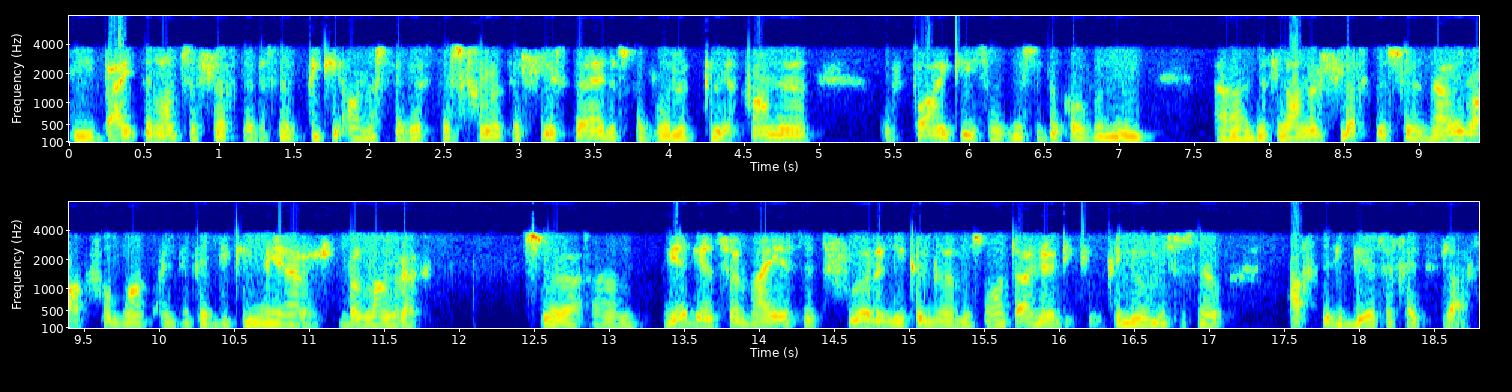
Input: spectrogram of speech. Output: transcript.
die buitelandse vlugte, dis 'n bietjie anders. Dit is dis groter vliegtye, dis gewoonlik twee gange of paadjies wat mens dit ook al benoem. Uh dis langer vlugte so nou raak gemaak eintlik 'n bietjie meer belangrik. So ehm um, weer eens vir my is dit voor in ekonomies. Want onthou nou die ekonomies is nou agter die besigheidsklas.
